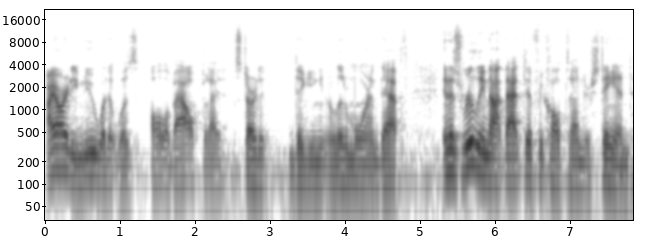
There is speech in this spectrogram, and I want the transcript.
I already knew what it was all about, but I started digging a little more in depth, and it's really not that difficult to understand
